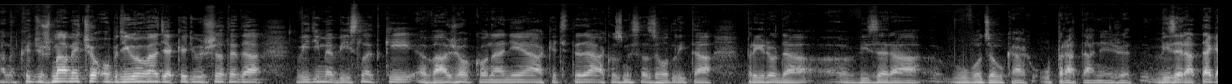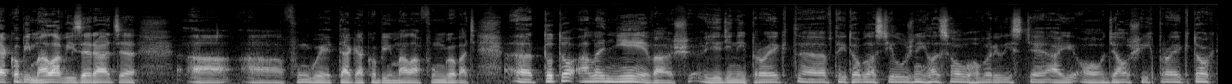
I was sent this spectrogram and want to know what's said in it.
Áno, keď už máme čo obdivovať a keď už teda vidíme výsledky vášho konania a keď teda, ako sme sa zhodli, tá príroda e, vyzerá v úvodzovkách upratane, že vyzerá tak, ako by mala vyzerať a, a funguje tak, ako by mala fungovať. E, toto ale nie je váš jediný projekt e, v tejto oblasti lúžnych lesov. Hovorili ste aj o ďalších projektoch. E,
